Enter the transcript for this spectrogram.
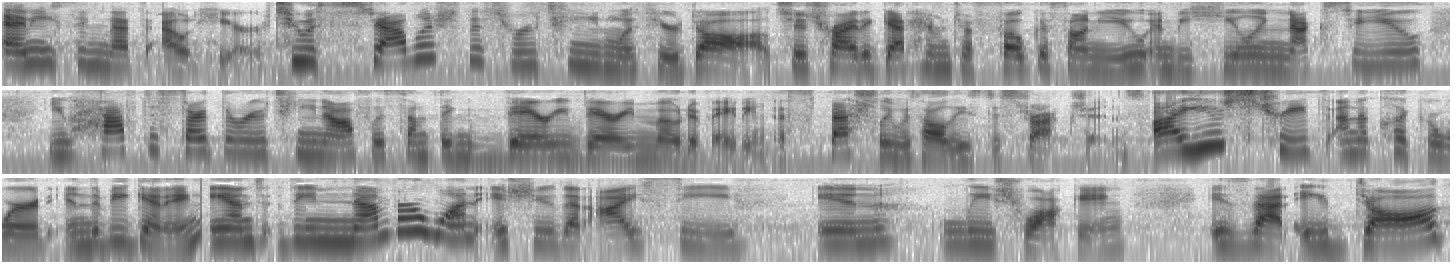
anything that's out here. To establish this routine with your dog, to try to get him to focus on you and be heeling next to you, you have to start the routine off with something very, very motivating, especially with all these distractions. I use treats and a clicker word in the beginning, and the number one issue that I see in leash walking is that a dog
